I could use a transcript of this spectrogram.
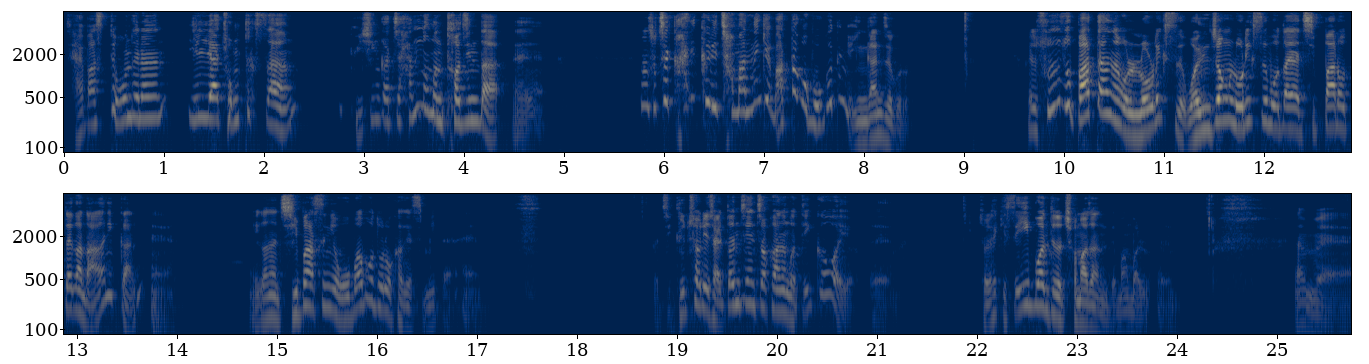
잘 봤을 때 오늘은 일야 종특상 귀신같이 한 놈은 터진다. 예. 난 솔직히 카이클이 참맞는 게 맞다고 보거든요. 인간적으로. 순수 빠따는 로릭스 원정 로릭스보다야 집바 롯데가 나으니까. 예. 이거는 지바승이 오바 보도록 하겠습니다. 예. 그치 규철이 잘 던지는 척하는 거 띠꺼워요. 예. 저 새끼 세이브한테도 쳐맞았는데 막말로. 예. 그다음에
